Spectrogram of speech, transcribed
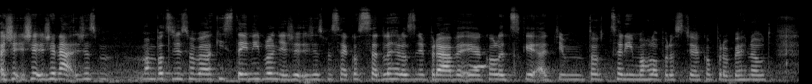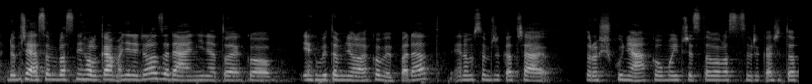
a že, že, že, na, že jsme, mám pocit, že jsme byli takový stejný vlně, že, že jsme se jako sedli hrozně právě i jako lidsky a tím to celé mohlo prostě jako proběhnout dobře. Já jsem vlastně holkám ani nedala zadání na to, jako, jak by to mělo jako vypadat, jenom jsem řekla třeba trošku nějakou moji představu, vlastně jsem řekla, že to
